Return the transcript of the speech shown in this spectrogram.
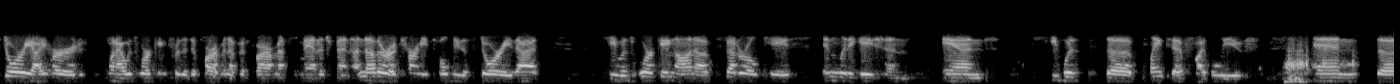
story I heard when I was working for the Department of Environmental Management. Another attorney told me the story that he was working on a federal case in litigation, and he was the plaintiff, I believe, and the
